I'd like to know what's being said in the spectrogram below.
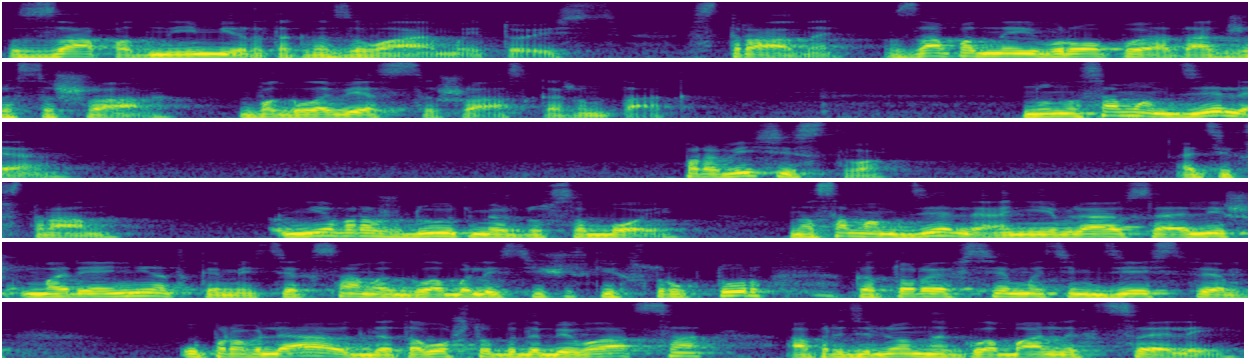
западный мир, так называемый, то есть страны Западной Европы, а также США, во главе с США, скажем так. Но на самом деле правительства этих стран не враждуют между собой. На самом деле они являются лишь марионетками тех самых глобалистических структур, которые всем этим действием управляют для того, чтобы добиваться определенных глобальных целей.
